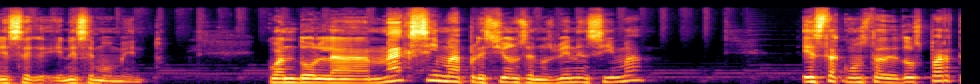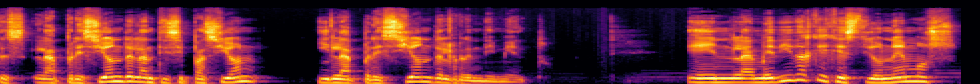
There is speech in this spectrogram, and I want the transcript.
ese, en ese momento. Cuando la máxima presión se nos viene encima, esta consta de dos partes, la presión de la anticipación y la presión del rendimiento. En la medida que gestionemos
